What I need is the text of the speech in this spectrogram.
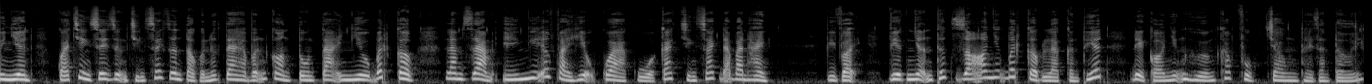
Tuy nhiên, quá trình xây dựng chính sách dân tộc của nước ta vẫn còn tồn tại nhiều bất cập, làm giảm ý nghĩa và hiệu quả của các chính sách đã ban hành. Vì vậy, việc nhận thức rõ những bất cập là cần thiết để có những hướng khắc phục trong thời gian tới.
